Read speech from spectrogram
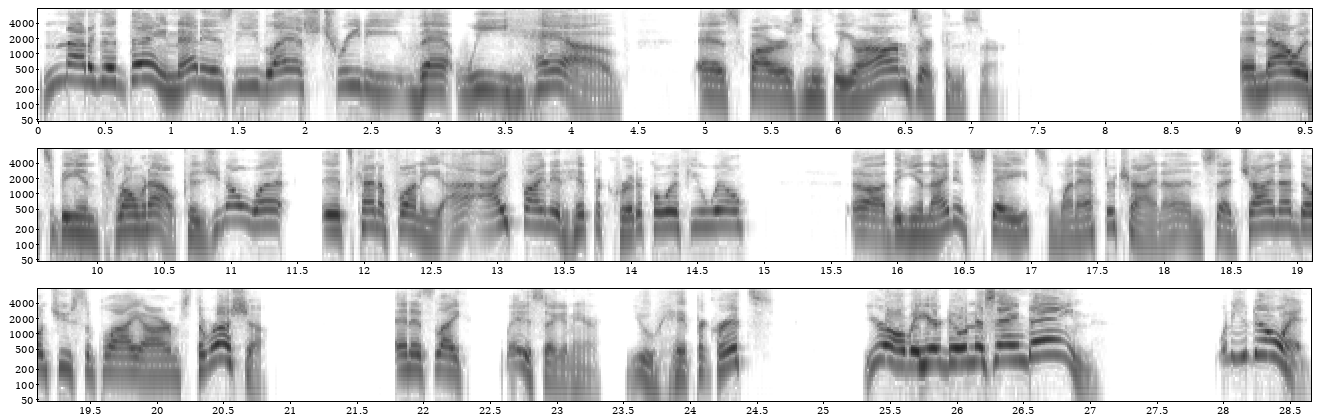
Not a good thing. That is the last treaty that we have as far as nuclear arms are concerned. And now it's being thrown out because you know what? It's kind of funny. I, I find it hypocritical, if you will uh, the United States went after China and said, China, don't you supply arms to Russia? And it's like, wait a second here, you hypocrites. You're over here doing the same thing. What are you doing?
